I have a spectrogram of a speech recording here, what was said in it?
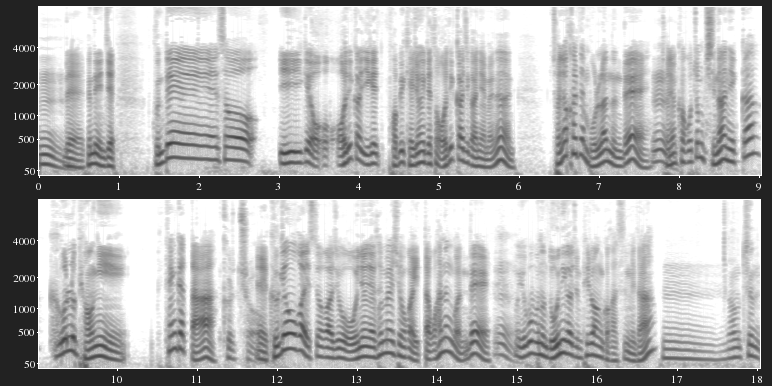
음. 네. 근데 이제 군대에서 이게 어- 어디까지 이게 법이 개정이 돼서 어디까지 가냐면은 전역할 땐 몰랐는데 음. 전역하고 좀 지나니까 그걸로 병이 생겼다. 그렇죠. 예, 그 경우가 있어가지고 5년의 소멸시효가 있다고 하는 건데 음. 이 부분은 논의가 좀 필요한 것 같습니다. 음, 아무튼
